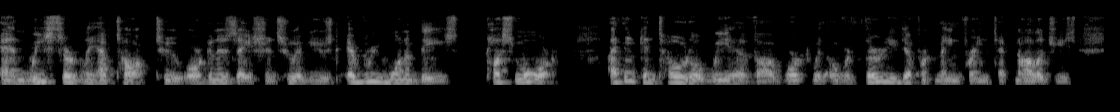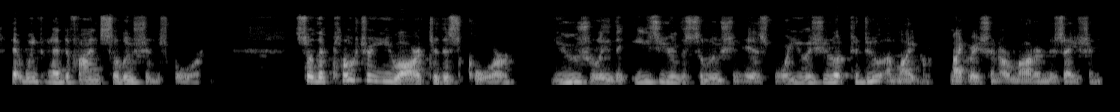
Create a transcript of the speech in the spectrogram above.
And we certainly have talked to organizations who have used every one of these plus more I think in total, we have uh, worked with over 30 different mainframe technologies that we've had to find solutions for. So the closer you are to this core, usually the easier the solution is for you as you look to do a mig migration or modernization.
